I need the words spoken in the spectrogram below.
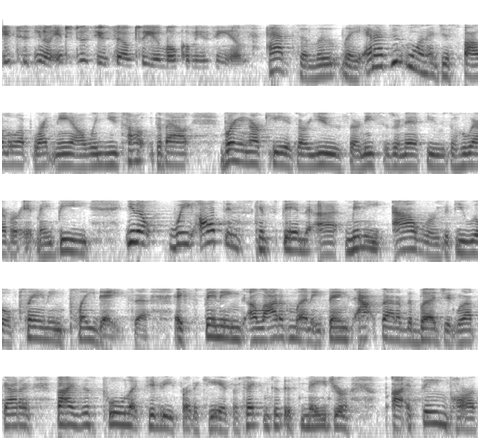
get to you know introduce yourself to your local museum. Absolutely, and I do want to just follow up right now when you talked about bringing our kids, our youth, our nieces or nephews, or whoever it may be. You know, we often can spend uh, many hours, if you will, planning play dates, uh, spending a lot of money, things outside of the budget. Well, I've got to find this pool activity for the kids, or take them to this major uh, theme park.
